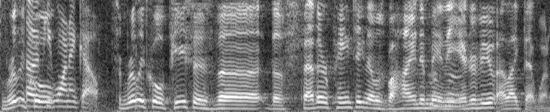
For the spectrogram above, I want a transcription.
Some really so cool, if you want to go. Some really cool pieces. The the feather painting that was behind him mm -hmm. in the mm-hmm. interview, I like that one.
